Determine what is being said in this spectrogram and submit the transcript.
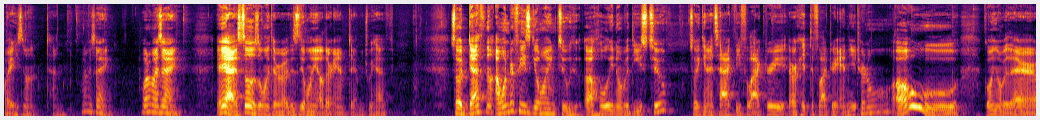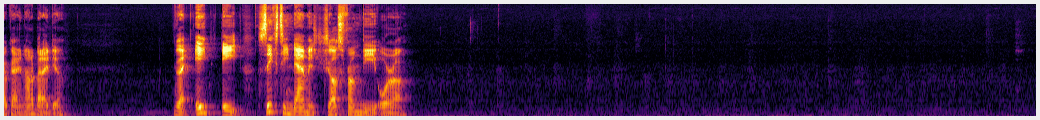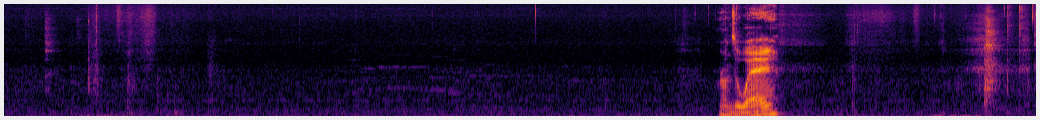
Wait, he's not 10. What am I saying? What am I saying? Yeah, it still is only 35. This is the only other amp damage we have. So Death I wonder if he's going to uh, Holy Nova these two. So he can attack the Phylactery, or hit the Phylactery and the Eternal. Oh, going over there. Okay, not a bad idea. Look at that, 8, 8. 16 damage just from the aura. runs away.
